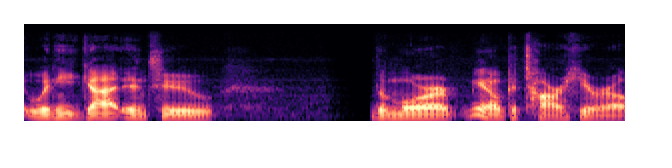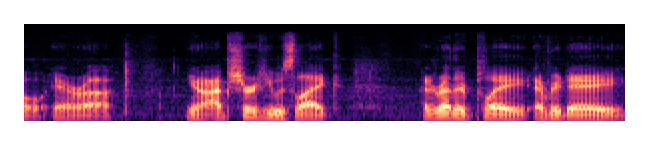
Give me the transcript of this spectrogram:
when he got into the more you know guitar hero era. You know, I'm sure he was like, I'd rather play every day.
